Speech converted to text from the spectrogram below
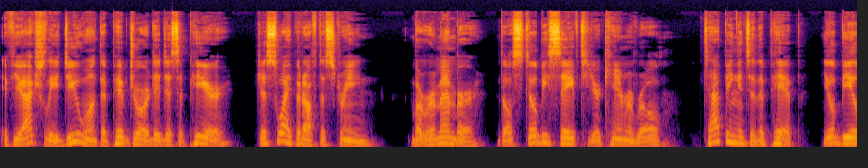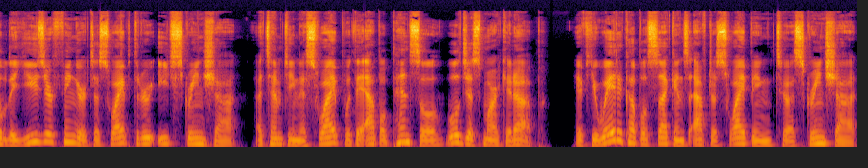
If you actually do want the pip drawer to disappear, just swipe it off the screen. But remember, they'll still be saved to your camera roll. Tapping into the pip, you'll be able to use your finger to swipe through each screenshot. Attempting to swipe with the Apple Pencil will just mark it up. If you wait a couple seconds after swiping to a screenshot,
